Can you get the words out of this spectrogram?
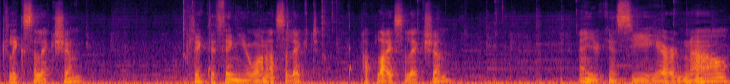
click selection, click the thing you want to select, apply selection, and you can see here now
